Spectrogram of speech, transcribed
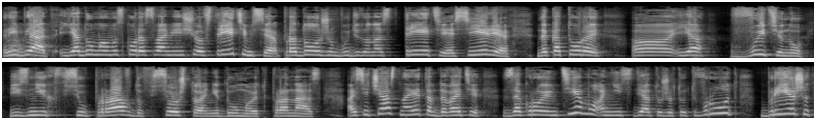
Ребят, я думаю, мы скоро с вами еще встретимся. Продолжим, будет у нас третья серия, на которой э, я вытяну из них всю правду, все, что они думают про нас. А сейчас на этом давайте закроем тему. Они сидят уже тут врут, брешут.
